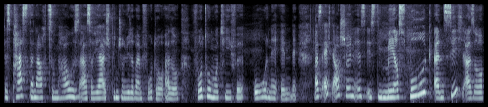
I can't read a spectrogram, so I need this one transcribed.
das passt dann auch zum Haus. Also ja, ich bin schon wieder beim Foto, also Fotomotive ohne Ende. Was echt auch schön ist, ist die Meersburg an sich. Also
